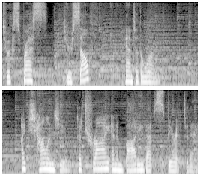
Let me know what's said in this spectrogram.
to express to yourself and to the world. I challenge you to try and embody that spirit today.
